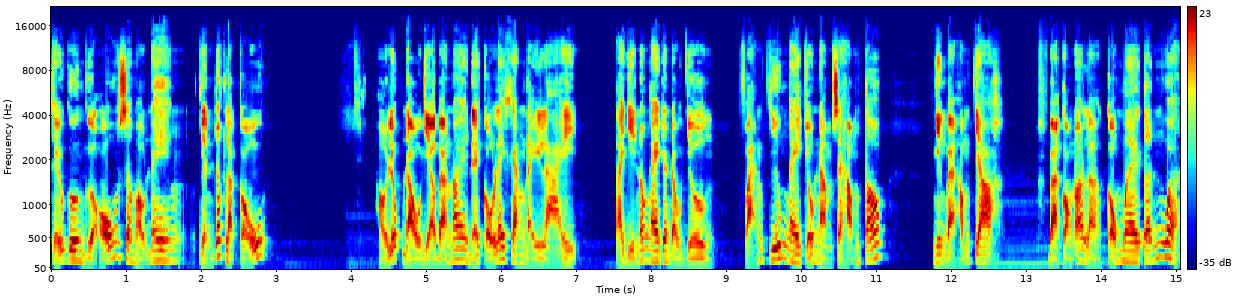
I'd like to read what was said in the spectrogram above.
Kiểu gương gỗ, sơn màu đen, Nhìn rất là cũ. Hồi lúc đầu vợ bạn nói để cổ lấy khăn đậy lại. Tại vì nó ngay trên đầu giường, Phản chiếu ngay chỗ nằm sẽ hỏng tốt. Nhưng bạn không cho. Bạn còn nói là cổ mê tính quá.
